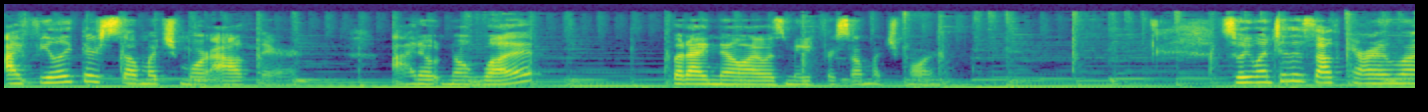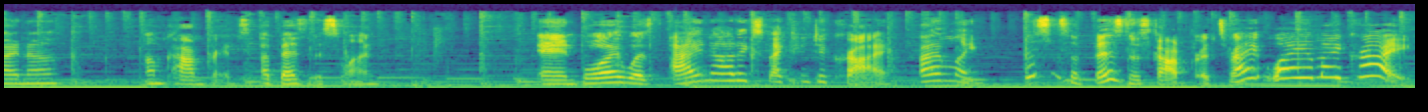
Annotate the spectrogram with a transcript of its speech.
I feel like there's so much more out there. I don't know what, but I know I was made for so much more. So we went to the South Carolina um, conference, a business one. And boy, was I not expecting to cry. I'm like, this is a business conference, right? Why am I crying?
